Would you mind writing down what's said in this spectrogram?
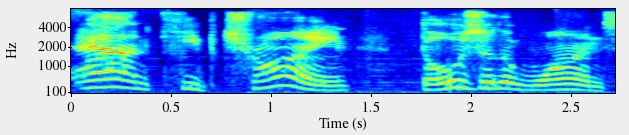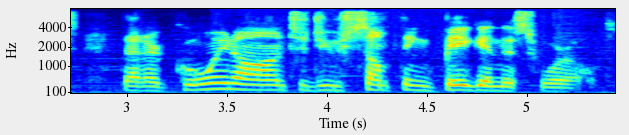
and keep trying, those are the ones that are going on to do something big in this world.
